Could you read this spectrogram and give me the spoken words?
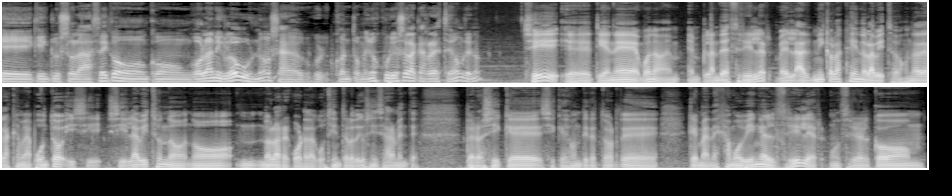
que, incluso la hace con, con, Golan y Globus, ¿no? O sea, cuanto menos curiosa la carrera de este hombre, ¿no? Sí, eh, tiene, bueno, en, plan de thriller, la de Nicolas Cage no la ha visto, es una de las que me apunto y si, si la ha visto no, no, no la recuerdo, Agustín, te lo digo sinceramente, pero sí que sí que es un director de que maneja muy bien el thriller, un thriller con,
